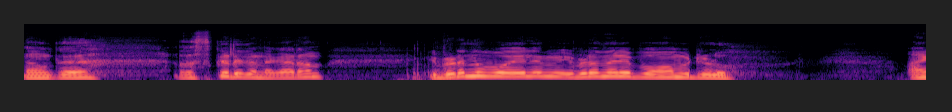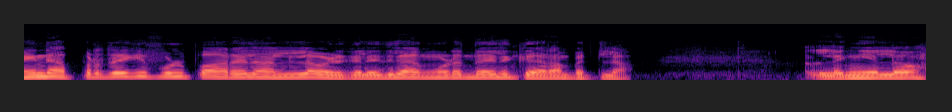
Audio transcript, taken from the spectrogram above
നമുക്ക് റിസ്ക് എടുക്കണ്ട. കാരണം ഇവിടെ നിന്ന് പോയാലും ഇവിടെ വരെ പോകാൻ പറ്റുള്ളൂ. അതിന്റെ അപ്പുറത്തേക്ക് ഫുൾ പാറയിൽ നല്ല വഴുക്കല്ല ഇതിൽ അങ്ങോട്ട് എന്തായാലും കയറാൻ പറ്റില്ല. അല്ലെങ്കിലോ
